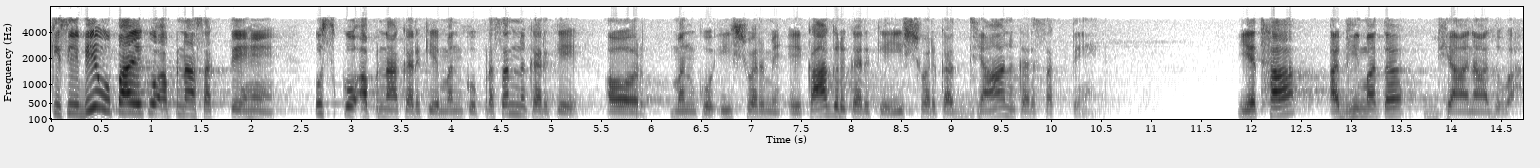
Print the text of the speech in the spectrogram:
किसी भी उपाय को अपना सकते हैं, उसको अपना करके, मन को प्रसन्न करके और मन को ईश्वर में एकाग्र करके ईश्वर का ध्यान कर सकते हैं। यथा अभिमत ध्यानादवा।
